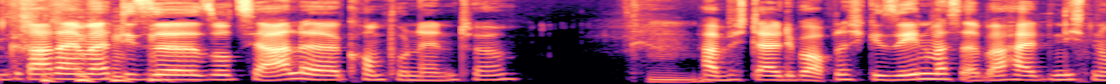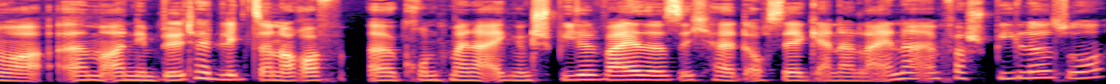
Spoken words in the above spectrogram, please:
gerade einfach diese soziale Komponente hm. habe ich da halt überhaupt nicht gesehen, was aber halt nicht nur ähm, an dem Bild halt liegt, sondern auch aufgrund äh, meiner eigenen Spielweise, dass ich halt auch sehr gerne alleine einfach spiele, so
